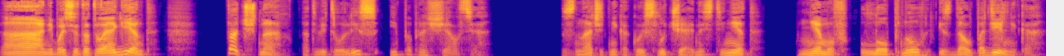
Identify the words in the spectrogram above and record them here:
«А, небось, это твой агент». «Точно», — ответил Лис и попрощался. Значит, никакой случайности нет. Немов лопнул и сдал подельника.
